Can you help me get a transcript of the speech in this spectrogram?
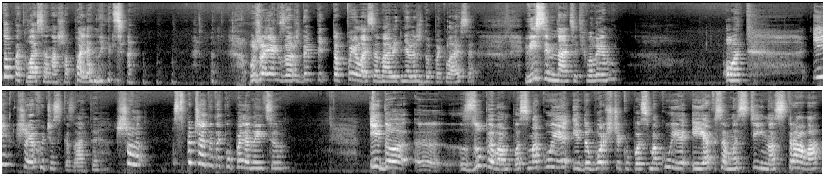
допеклася наша паляниця. Уже, як завжди, підтопилася, навіть не лише допеклася. 18 хвилин. От. І що я хочу сказати? Що спечете таку паляницю. І до е, зупи вам посмакує, і до борщику посмакує, і як самостійна страва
